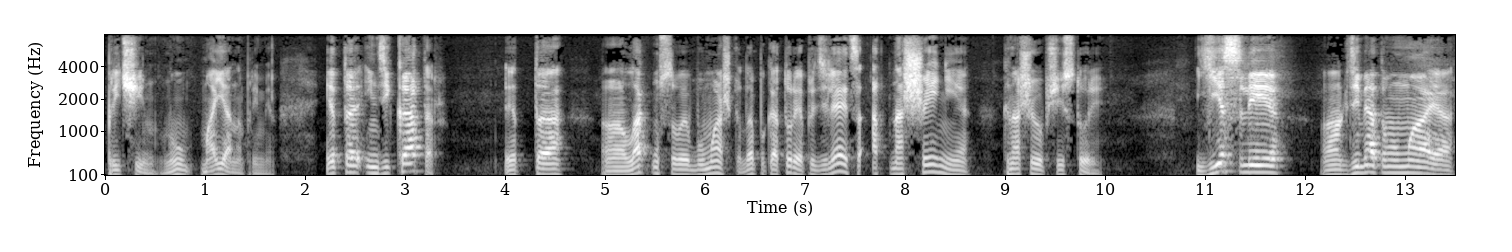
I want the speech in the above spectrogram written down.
причин, ну, моя, например, это индикатор, это лакмусовая бумажка, да, по которой определяется отношение к нашей общей истории. Если а, к 9 мая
